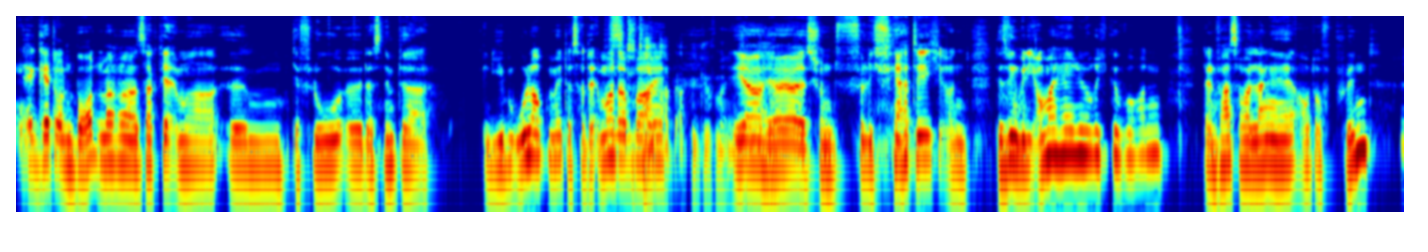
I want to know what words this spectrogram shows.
der Get on Board Macher sagt ja immer, ähm, der Flo, äh, das nimmt er in jedem Urlaub mit, das hat er immer Das ist dabei. Total ab. Ja, ja, ja, ist schon völlig fertig und deswegen bin ich auch mal hellhörig geworden. Dann war es aber lange out of print äh,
